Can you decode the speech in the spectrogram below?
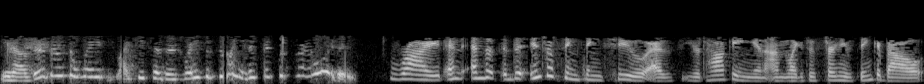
You know, there, there's a way, like you said, there's ways of doing it if it's a priority. Right. And and the the interesting thing too as you're talking and I'm like just starting to think about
